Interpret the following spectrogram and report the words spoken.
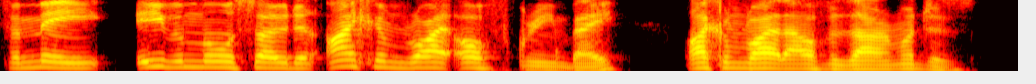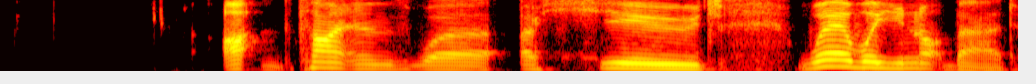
for me, even more so than I can write off Green Bay, I can write that off as Aaron Rodgers. Uh, the Titans were a huge. Where were you not bad?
